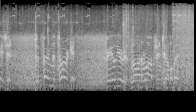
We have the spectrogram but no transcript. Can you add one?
location. Defend the target. Failure is not an option, gentlemen.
